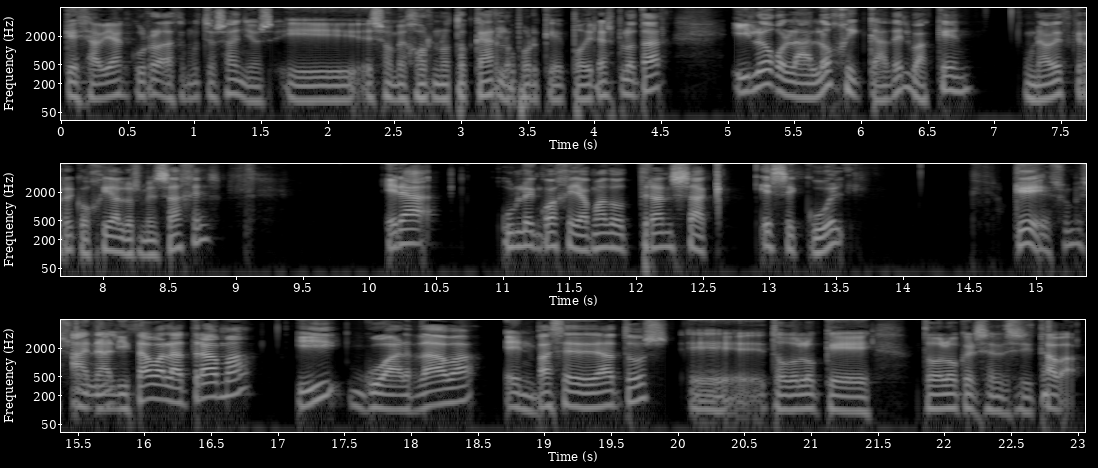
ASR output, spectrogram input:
que se habían currado hace muchos años y eso mejor no tocarlo porque podría explotar. Y luego la lógica del backend, una vez que recogía los mensajes, era un lenguaje llamado Transact SQL que Eso analizaba la trama y guardaba en base de datos eh, todo lo que todo lo que se necesitaba.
